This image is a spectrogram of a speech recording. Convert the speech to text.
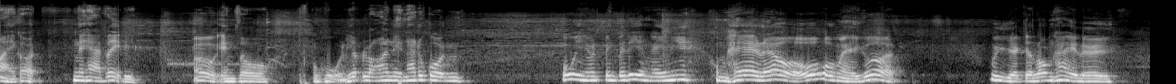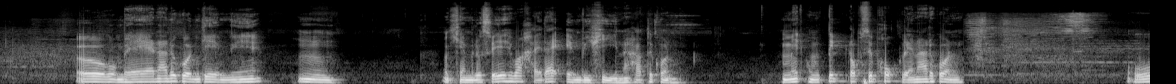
my god ในเฮเต้ดิเออเอนโซ โอ้โห เรียบร้อยเลยนะทุกคน โอ้ย มันเป็นไปได้ยังไงนี่ ผมแพ้แล้ว โอ้ my god อุ้ย อยากจะร้องไห้เลย เออผมแพ้นะทุกคนเกมนี้ อืมโอเคมาดูซิว่าใครได้ MVP นะครับทุกคนเม็ดผมติดลบสิบหกเลยนะทุกคน โอ้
